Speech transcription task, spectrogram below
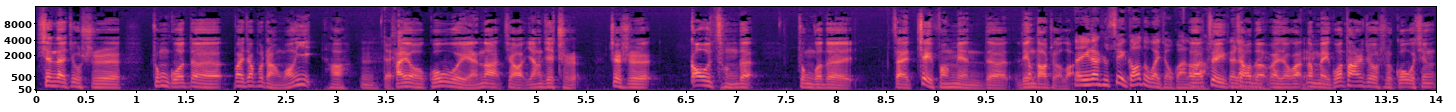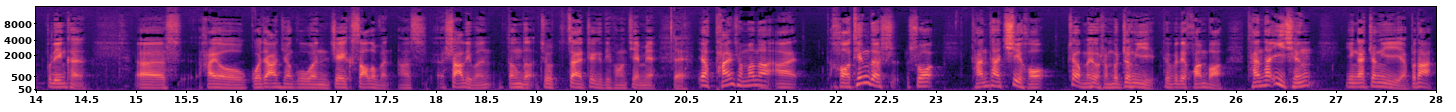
现在就是中国的外交部长王毅哈，嗯，对，还有国务委员呢叫杨洁篪，这是高层的中国的在这方面的领导者了。那应该是最高的外交官了。呃，最高的外交官。那美国当然就是国务卿布林肯，呃，还有国家安全顾问 Jake Sullivan 啊，沙利文等等，就在这个地方见面。对，要谈什么呢？啊，好听的是说。谈谈气候，这没有什么争议，对不对？环保，谈谈疫情，应该争议也不大。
